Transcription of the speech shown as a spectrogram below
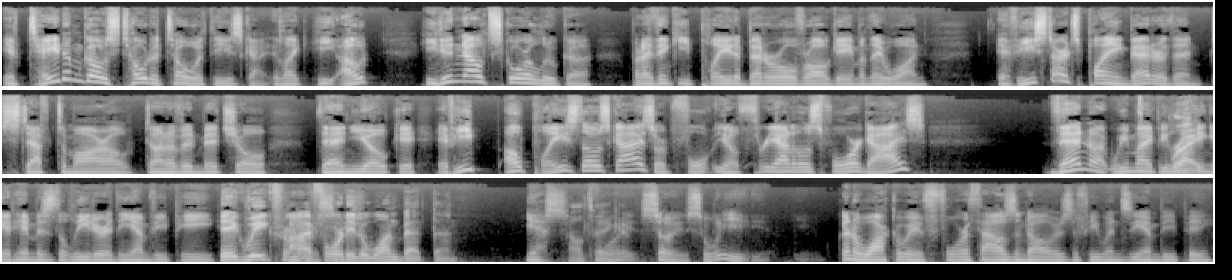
if Tatum goes toe to toe with these guys, like he out he didn't outscore Luka, but I think he played a better overall game and they won. If he starts playing better than Steph tomorrow, Donovan Mitchell, then Jokic, if he outplays those guys or four, you know, three out of those four guys, then uh, we might be Right. looking at him as the leader in the MVP. Big week for my forty to one bet. Then Yes, I'll take Forty- it. So, so what are you going to walk away with four thousand dollars if he wins the MVP?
